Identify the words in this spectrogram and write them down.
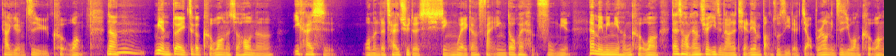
它源自于渴望。那面对这个渴望的时候呢，一开始。我们的采取的行为跟反应都会很负面。那明明你很渴望，但是好像却一直拿着铁链绑住自己的脚，不让你自己往渴望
